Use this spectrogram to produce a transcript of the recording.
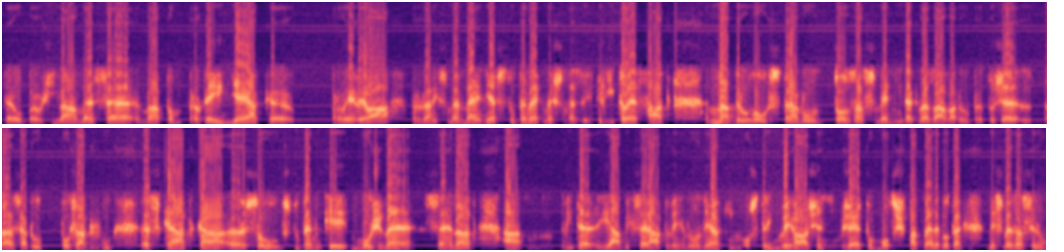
kterou prožíváme, se na tom prodeji nějak eh, projevila. Prodali jsme méně vstupenek, než jsme zvyklí, to je fakt. Na druhou stranu to zas není tak na závadu, protože na řadu pořadů zkrátka jsou vstupenky možné sehnat a víte, já bych se rád vyhnul nějakým ostrým vyhlášením, že je to moc špatné, nebo tak. My jsme za 7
